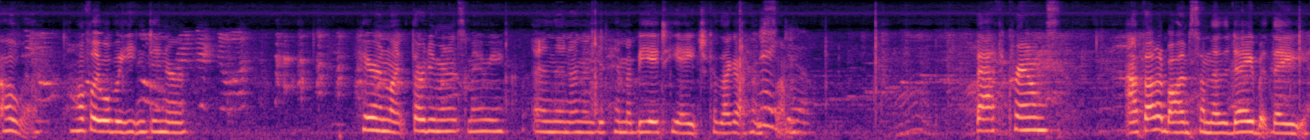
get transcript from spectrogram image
Oh well. Hopefully we'll be eating dinner here in like 30 minutes maybe. And then I'm going to give him a BATH because I got him some bath crowns. I thought I bought him some the other day, but they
